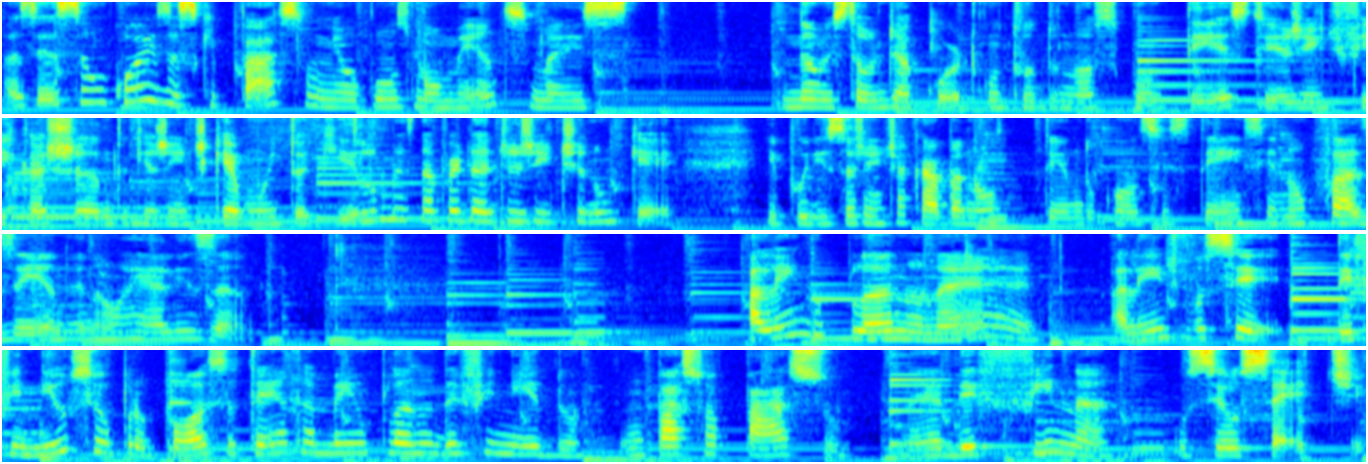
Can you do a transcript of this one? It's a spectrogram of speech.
Às vezes são coisas que passam em alguns momentos, mas não estão de acordo com todo o nosso contexto e a gente fica achando que a gente quer muito aquilo, mas na verdade a gente não quer. E por isso a gente acaba não tendo consistência, não fazendo e não realizando. Além do plano, né? Além de você definir o seu propósito, tenha também um plano definido, um passo a passo, né? Defina o seu sete.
